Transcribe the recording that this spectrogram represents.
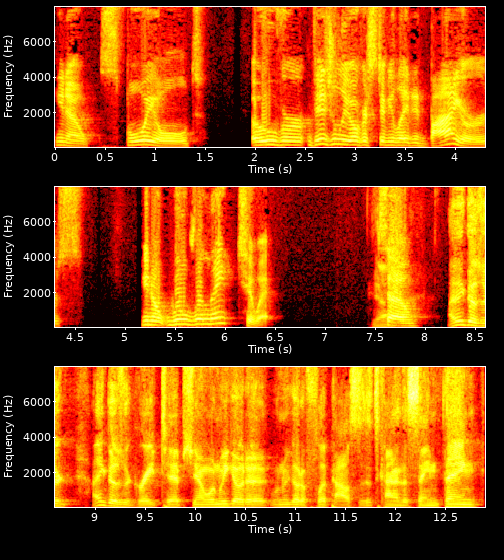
you know spoiled over visually overstimulated buyers you know will relate to it yeah. so I think those are I think those are great tips. You know, when we go to when we go to flip houses, it's kind of the same thing.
